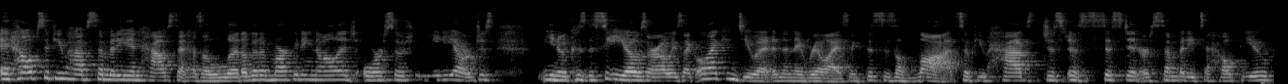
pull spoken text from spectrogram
It helps if you have somebody in house that has a little bit of marketing knowledge or social media or just you know because the ceos are always like oh i can do it. And then they realize like this is a lot. So if you have just an assistant or somebody to help you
